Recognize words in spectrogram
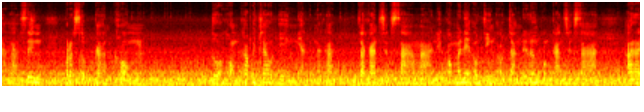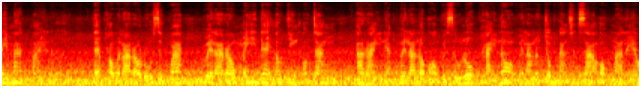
นะคะซึ่งประสบการณ์ของตัวของข้าพเจ้าเองเนี่ยนะคะจากการศึกษามาเนี่ยก็ไม่ได้เอาจริงเอาจังในเรื่องของการศึกษาอะไรมากมายเลย แต่พอเวลาเรารู้สึกว่าเวลาเราไม่ได้เอาจริงเอาจังอะไรเนี่ยเวลาเราออกไปสู่โลกภายนอก เวลาเราจบการศึกษาออกมาแล้ว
